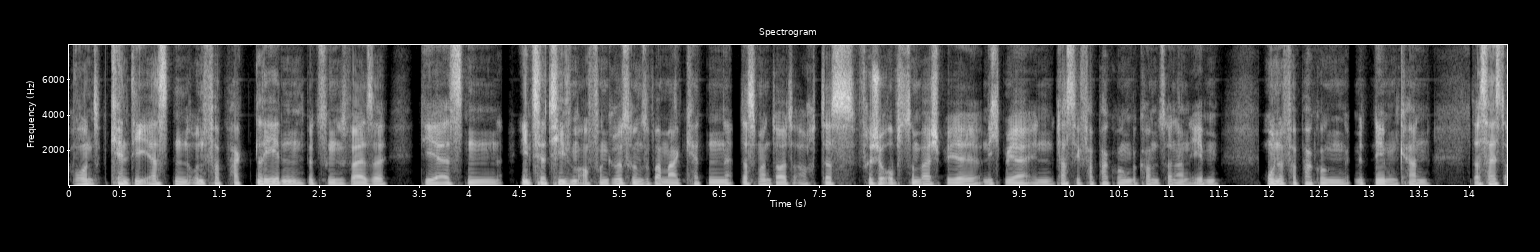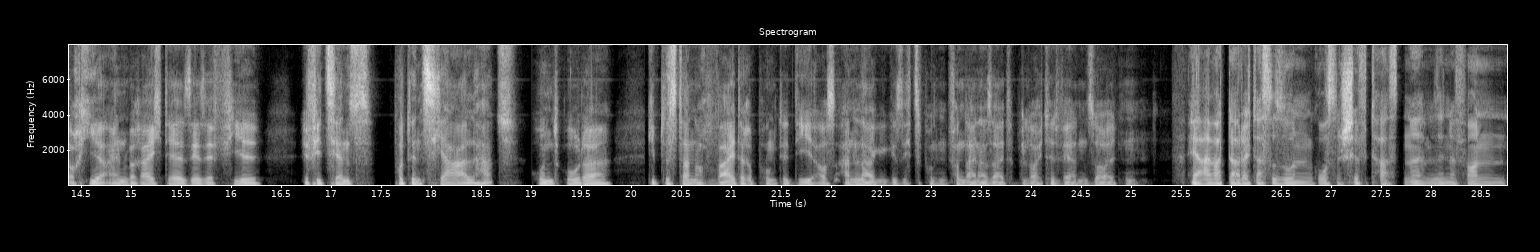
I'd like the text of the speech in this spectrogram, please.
wohnt, kennt die ersten unverpackt Läden beziehungsweise die ersten Initiativen auch von größeren Supermarktketten, dass man dort auch das frische Obst zum Beispiel nicht mehr in Plastikverpackungen bekommt, sondern eben ohne Verpackung mitnehmen kann. Das heißt auch hier ein Bereich, der sehr, sehr viel Effizienzpotenzial hat und oder Gibt es da noch weitere Punkte, die aus Anlagegesichtspunkten von deiner Seite beleuchtet werden sollten? Ja, einfach dadurch, dass du so einen großen Shift hast, ne? im Sinne von,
